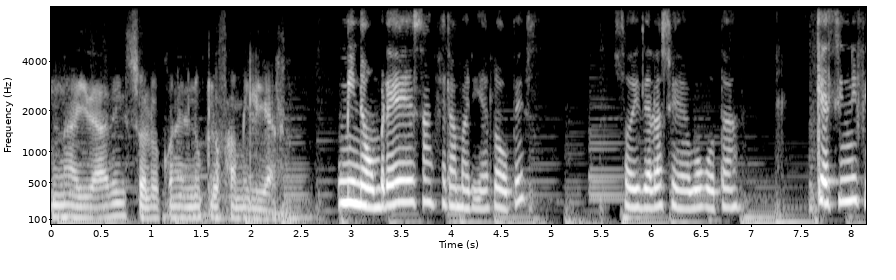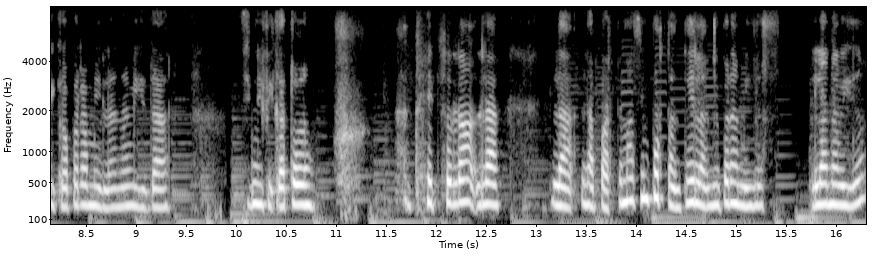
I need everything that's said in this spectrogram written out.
Navidades solo con el núcleo familiar. Mi nombre es Ángela María López, soy de la ciudad de Bogotá. ¿Qué significa para mí la Navidad? Significa todo. De hecho, la, la, la, la parte más importante del año para mí es la Navidad,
